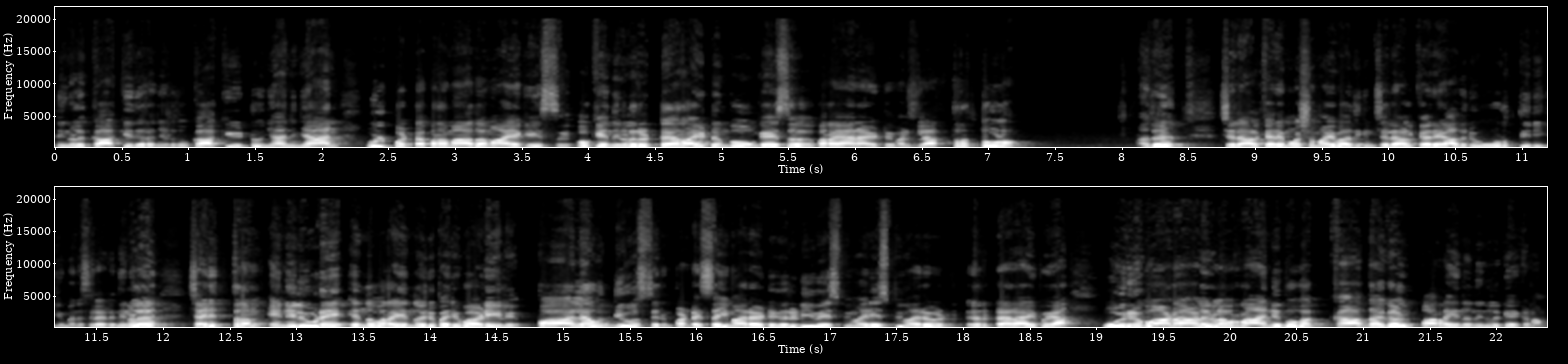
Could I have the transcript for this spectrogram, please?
നിങ്ങൾ കാക്കി തിരഞ്ഞെടുത്തു. കാക്കി ഇട്ടു. ഞാൻ ഞാൻ ഉൾപ്പെട്ട പ്രമാദമായ കേസ് ഓക്കെ നിങ്ങൾ റിട്ടയർ ആയിട്ടും പോകും. കേസ് പറയാനായിട്ട്. മനസ്സിലായി? അത്രത്തോളം. അത് ചില ആൾക്കാരെ മോശമായി ബാധിക്കും ചില ആൾക്കാരെ അതിൽ ഓർത്തിരിക്കും. മനസ്സിലായില്ലേ? നിങ്ങൾ ചരിത്രം എന്നിലൂടെ എന്ന് പറയുന്ന ഒരു പരിപാടിയിൽ പല ഉദ്യോഗസ്ഥരും പണ്ട് എസ് ഐമാരായിട്ട് കയറി ഡി വൈ എസ് പിമാർ എസ് പിമാരൊക്കെ റിട്ടയർ ആയിപ്പോയ ഒരുപാട് ആളുകൾ അവരുടെ അനുഭവ കഥകൾ പറയുന്നത് നിങ്ങൾ കേൾക്കണം.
